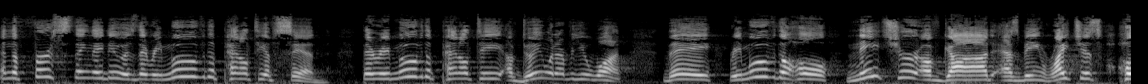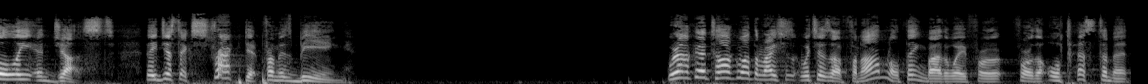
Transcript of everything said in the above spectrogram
And the first thing they do is they remove the penalty of sin. They remove the penalty of doing whatever you want. They remove the whole nature of God as being righteous, holy, and just. They just extract it from his being. We're not going to talk about the righteous, which is a phenomenal thing, by the way, for, for the Old Testament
